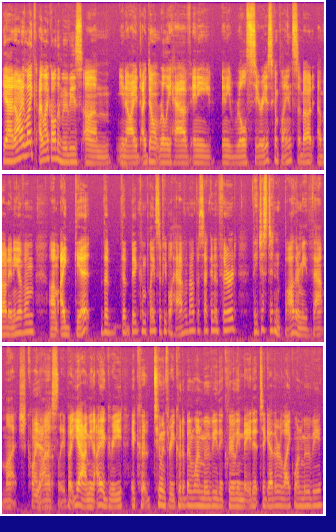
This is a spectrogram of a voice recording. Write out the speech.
yeah, no, I like I like all the movies. Um, you know, I, I don't really have any any real serious complaints about about any of them. Um, I get the the big complaints that people have about the second and third. They just didn't bother me that much, quite Yeah. honestly. But yeah, I mean, I agree. It could two and three could have been one movie. They clearly made it together like one movie.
